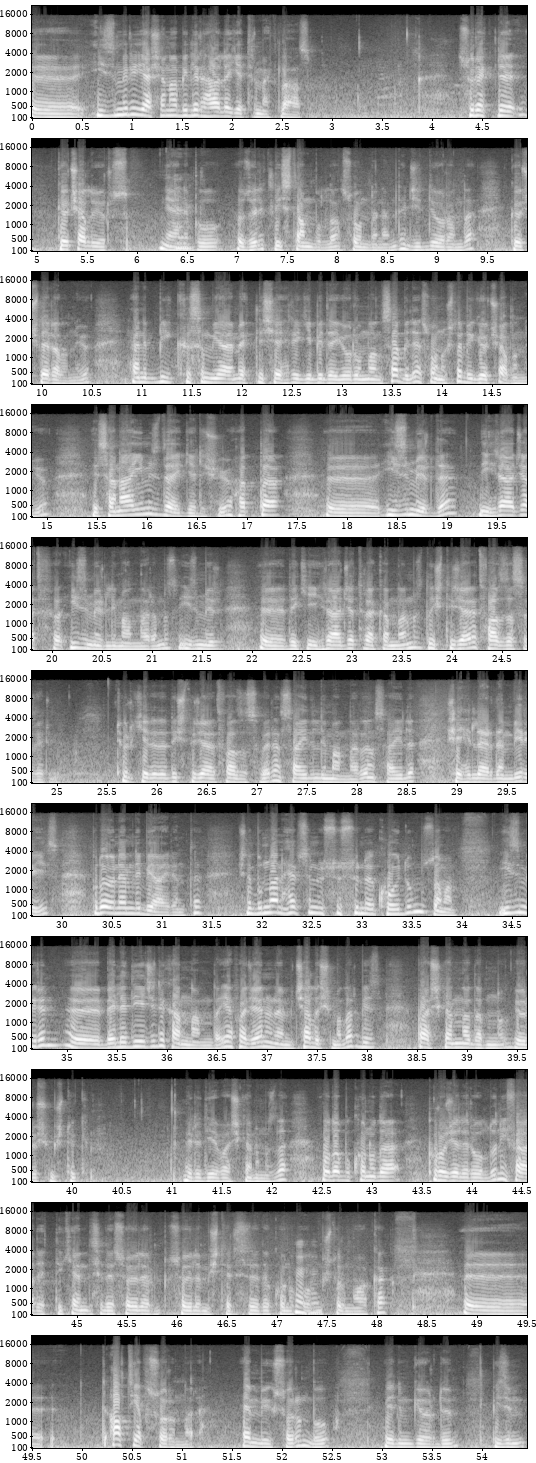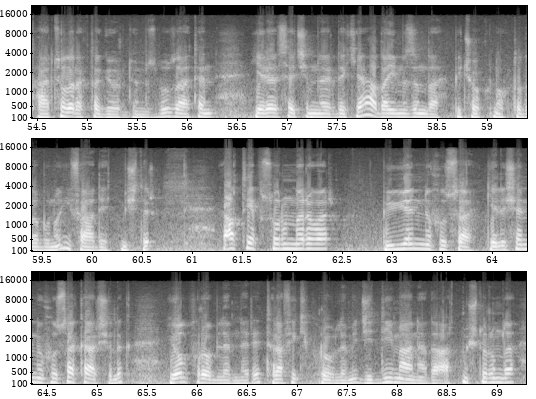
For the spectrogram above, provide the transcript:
Ee, İzmir'i yaşanabilir hale getirmek lazım sürekli göç alıyoruz. Yani Evet. bu özellikle İstanbul'dan son dönemde ciddi oranda göçler alınıyor. Yani bir kısım ya emekli şehri gibi de yorumlansa bile sonuçta bir göç alınıyor. E, sanayimiz de gelişiyor. Hatta e, İzmir'de ihracat İzmir limanlarımız, İzmir'deki ihracat rakamlarımız dış ticaret fazlası veriyor. Türkiye'de de dış ticaret fazlası veren sayılı limanlardan, sayılı şehirlerden biriyiz. Bu da önemli bir ayrıntı. Şimdi bunların hepsinin üst üstüne koyduğumuz zaman İzmir'in e, belediyecilik anlamında yapacağı en önemli çalışmalar biz başkanla da bunu görüşmüştük belediye başkanımızla. O da bu konuda projeleri olduğunu ifade etti. Kendisi de söyler, söylemiştir, size de konuk olmuştur muhakkak. Ee, altyapı sorunları. En büyük sorun bu. Benim gördüğüm, bizim parti olarak da gördüğümüz bu. Zaten yerel seçimlerdeki adayımızın da birçok noktada bunu ifade etmiştir. Altyapı sorunları var. Büyüyen nüfusa, gelişen nüfusa karşılık yol problemleri, trafik problemi ciddi manada artmış durumda.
